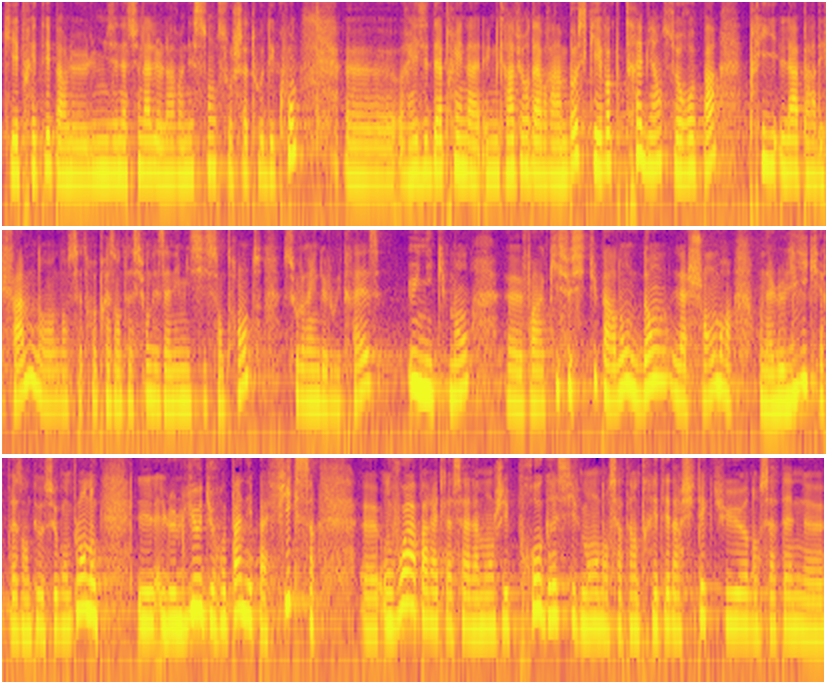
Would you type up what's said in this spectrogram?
qui est prêté par le, Musée national de la Renaissance au château d'Écouen, euh, réalisé d'après une, gravure d'Abraham Boss qui évoque très bien ce repas pris là par des femmes dans, cette représentation des années 1630 sous le règne de Louis XIII uniquement, euh, enfin, qui se situe pardon, dans la chambre. On a le lit qui est représenté au second plan. Donc le lieu du repas n'est pas fixe. Euh, on voit apparaître la salle à manger progressivement dans certains traités d'architecture, dans certaines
